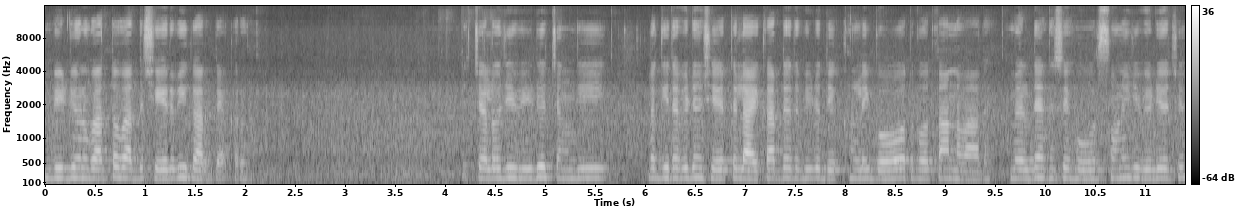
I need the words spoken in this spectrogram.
ਵੀਡੀਓ ਨੂੰ ਵੱਧ ਤੋਂ ਵੱਧ ਸ਼ੇਅਰ ਵੀ ਕਰ ਦਿਆ ਕਰੋ। ਤੇ ਚਲੋ ਜੀ ਵੀਡੀਓ ਚੰਗੀ ਲੱਗੀ ਤਾਂ ਵੀਡੀਓ ਨੂੰ ਸ਼ੇਅਰ ਤੇ ਲਾਈਕ ਕਰ ਦਿਓ ਤੇ ਵੀਡੀਓ ਦੇਖਣ ਲਈ ਬਹੁਤ ਬਹੁਤ ਧੰਨਵਾਦ। ਮਿਲਦੇ ਹਾਂ ਕਿਸੇ ਹੋਰ ਸੋਹਣੀ ਜੀ ਵੀਡੀਓ 'ਚ।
